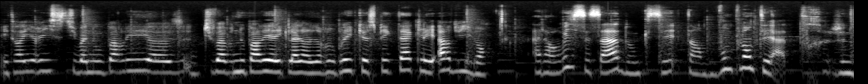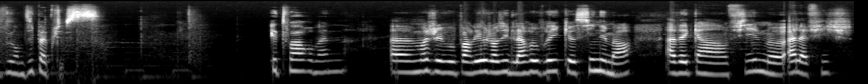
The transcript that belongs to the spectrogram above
Et toi, Iris, tu vas nous parler, euh, tu vas nous parler avec la rubrique spectacle et art du vivant. Alors oui, c'est ça, donc c'est un bon plan théâtre. Je ne vous en dis pas plus. Et toi, Roman Euh, moi, je vais vous parler aujourd'hui de la rubrique cinéma avec un film à l'affiche.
